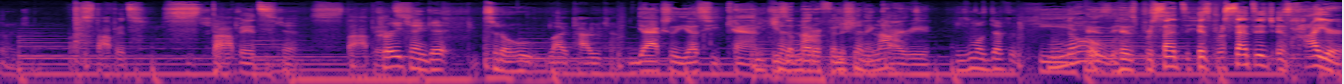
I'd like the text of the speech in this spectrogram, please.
No, he can't. Stop it. Stop it. Stop it. Curry can't get to the hoop like Kyrie can. Yeah, actually, yes, he can. He He's a cannot. better He finisher than cannot. Kyrie. He's most definitely. He no. his his percent his percentage is higher.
